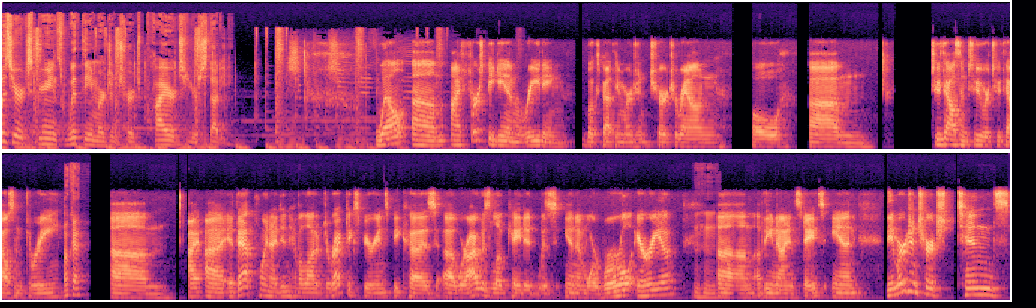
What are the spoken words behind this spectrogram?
Was your experience with the emergent church prior to your study? Well, um, I first began reading books about the emergent church around, oh, um, 2002 or 2003. Okay. Um, I, I, at that point, I didn't have a lot of direct experience because uh, where I was located was in a more rural area mm-hmm. um, of the United States, and the emergent church tends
